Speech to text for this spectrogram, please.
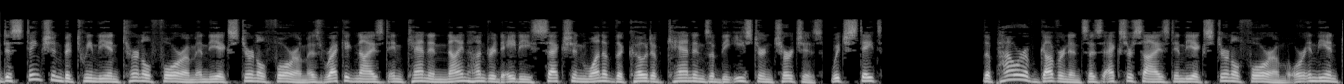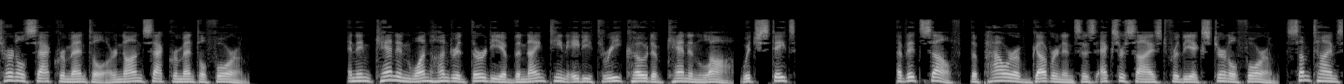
distinction between the internal forum and the external forum is recognized in Canon 980 Section 1 of the Code of Canons of the Eastern Churches, which states, The power of governance is exercised in the external forum or in the internal sacramental or non-sacramental forum, and in Canon 130 of the 1983 Code of Canon Law, which states, of itself, the power of governance is exercised for the external forum, sometimes,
